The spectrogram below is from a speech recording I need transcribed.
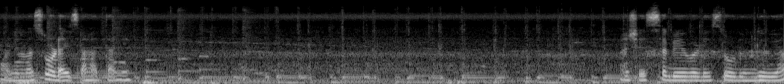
आणि मग सोडायचा हाताने. असे सगळे वडे सोडून घेऊया.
